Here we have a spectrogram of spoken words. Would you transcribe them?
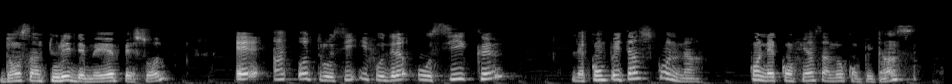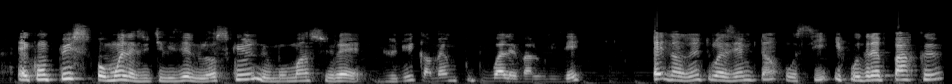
Donc, s'entourer de meilleures personnes. Et en autre aussi, il faudrait aussi que les compétences qu'on a, qu'on ait confiance en nos compétences et qu'on puisse au moins les utiliser lorsque le moment serait venu quand même pour pouvoir les valoriser. Et dans un troisième temps aussi, il faudrait pas que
